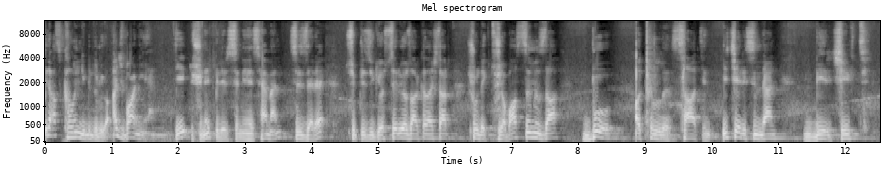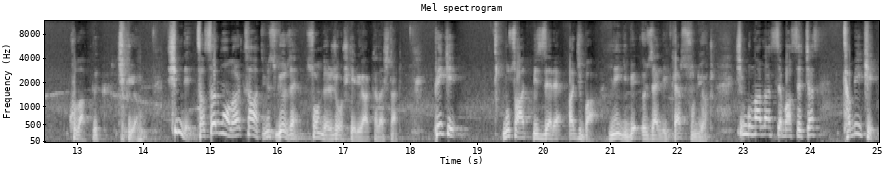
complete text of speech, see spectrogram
biraz kalın gibi duruyor. Acaba niye? diye düşünebilirsiniz. Hemen sizlere sürprizi gösteriyoruz arkadaşlar. Şuradaki tuşa bastığınızda bu akıllı saatin içerisinden bir çift kulaklık çıkıyor. Şimdi tasarım olarak saatimiz göze son derece hoş geliyor arkadaşlar. Peki bu saat bizlere acaba ne gibi özellikler sunuyor? Şimdi bunlardan size bahsedeceğiz. Tabii ki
